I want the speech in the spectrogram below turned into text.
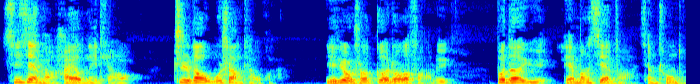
新宪法还有那条至高无上条款，也就是说，各州的法律不得与联邦宪法相冲突。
